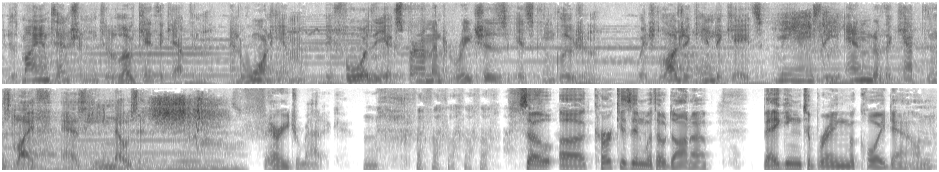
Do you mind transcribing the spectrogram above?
It is my intention to locate the captain and warn him before the experiment reaches its conclusion which logic indicates means the end of the captain's life as he knows it. Very dramatic. so uh, Kirk is in with Odona, begging to bring McCoy down.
